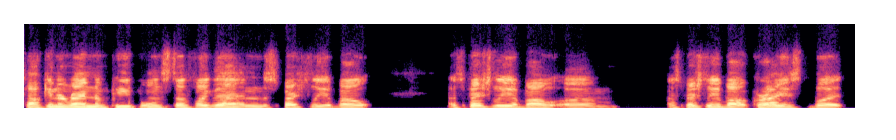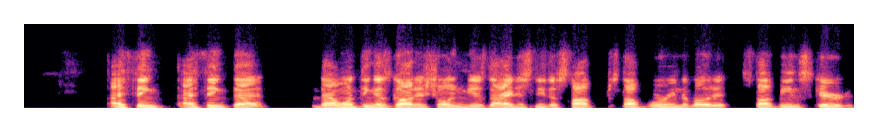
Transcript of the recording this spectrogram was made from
talking to random people and stuff like that, and especially about especially about um especially about Christ. But I think I think that that one thing as God is showing me is that I just need to stop stop worrying about it, stop being scared,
